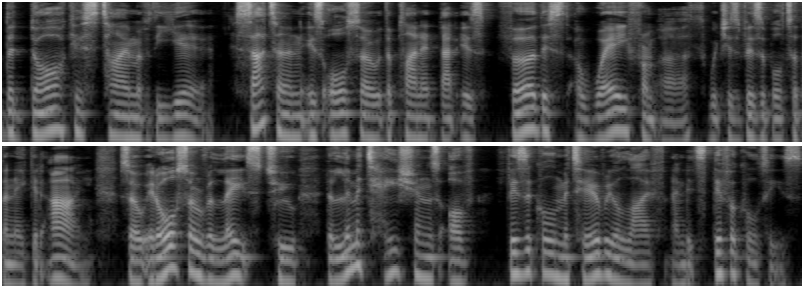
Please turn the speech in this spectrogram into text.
the darkest time of the year. Saturn is also the planet that is furthest away from Earth, which is visible to the naked eye. So it also relates to the limitations of physical material life and its difficulties.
